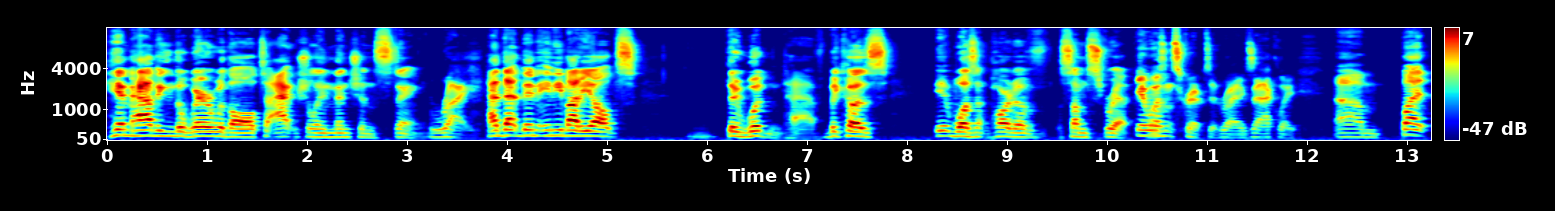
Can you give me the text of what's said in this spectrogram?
him having the wherewithal to actually mention Sting right. had that been anybody else they wouldn't have because it wasn't part of some script It wasn't scripted, right? Exactly. Um, but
